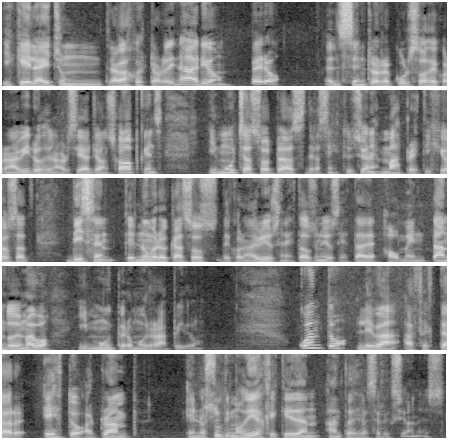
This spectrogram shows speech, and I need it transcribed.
y que él ha hecho un trabajo extraordinario, pero el Centro de Recursos de Coronavirus de la Universidad Johns Hopkins y muchas otras de las instituciones más prestigiosas dicen que el número de casos de coronavirus en Estados Unidos está aumentando de nuevo y muy pero muy rápido. ¿Cuánto le va a afectar esto a Trump en los últimos días que quedan antes de las elecciones?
